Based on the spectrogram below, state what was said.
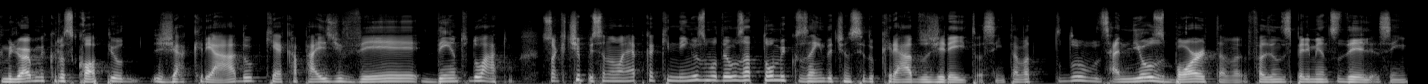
O melhor microscópio já criado que é capaz de ver dentro do átomo. Só que, tipo, isso é numa época que nem os modelos atômicos ainda tinham sido criados direito, assim. Tava tudo... A Niels Bohr tava fazendo os experimentos dele, assim.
